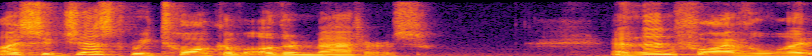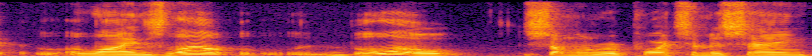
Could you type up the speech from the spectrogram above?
i suggest we talk of other matters and then five li- lines below, someone reports him as saying,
